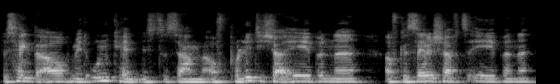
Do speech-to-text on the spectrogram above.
das hängt auch mit Unkenntnis zusammen auf politischer Ebene, auf Gesellschaftsebene.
